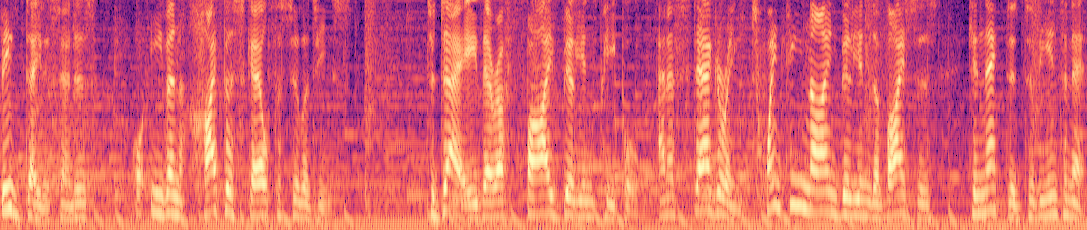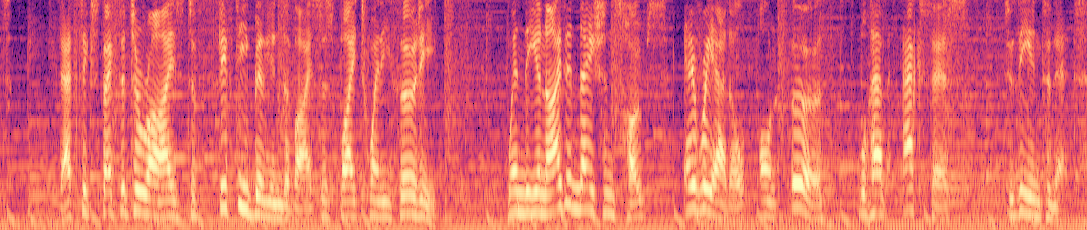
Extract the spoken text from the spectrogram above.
big data centres or even hyperscale facilities. Today, there are 5 billion people and a staggering 29 billion devices connected to the internet. That's expected to rise to 50 billion devices by 2030, when the United Nations hopes every adult on Earth will have access to the internet.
